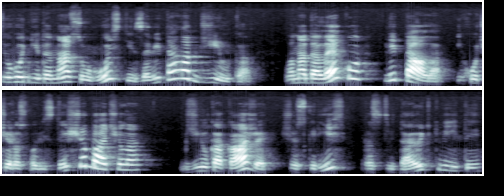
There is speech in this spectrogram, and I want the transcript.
сьогодні до нас у гості завітала бджілка. Вона далеко літала і хоче розповісти, що бачила. Бджілка каже, що скрізь розцвітають квіти,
